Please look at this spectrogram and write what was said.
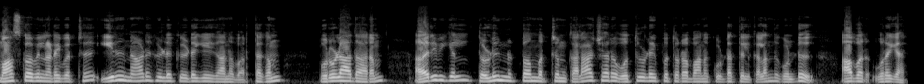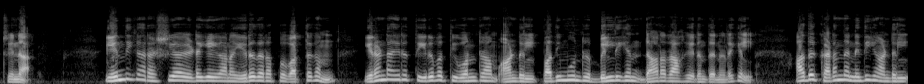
மாஸ்கோவில் நடைபெற்ற இரு நாடுகளுக்கு இடையேயான வர்த்தகம் பொருளாதாரம் அறிவியல் தொழில்நுட்பம் மற்றும் கலாச்சார ஒத்துழைப்பு தொடர்பான கூட்டத்தில் கலந்து கொண்டு அவர் உரையாற்றினார். இந்தியா ரஷ்யா இடையேயான இருதரப்பு வர்த்தகம் இரண்டாயிரத்தி இருபத்தி ஒன்றாம் ஆண்டில் பதிமூன்று பில்லியன் டாலராக இருந்த நிலையில் அது கடந்த நிதியாண்டில்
